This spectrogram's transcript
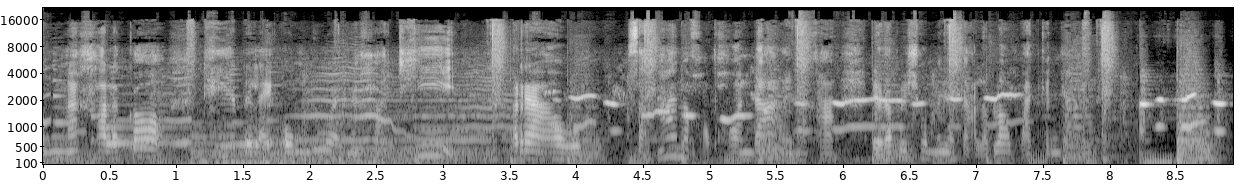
งค์นะคะ แล้วก็เทพหลาย ๆ องค์ด้วยนะคะ ที่เราสามารถมาขอพรได้นะคะ เดี๋ยวเราไปชมบรรยากาศรอบๆวัดกันค่ะ Thank you.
